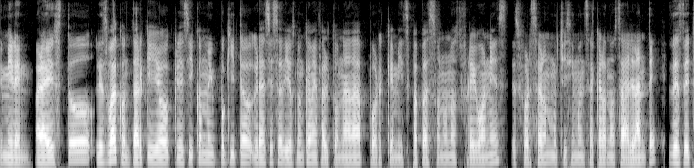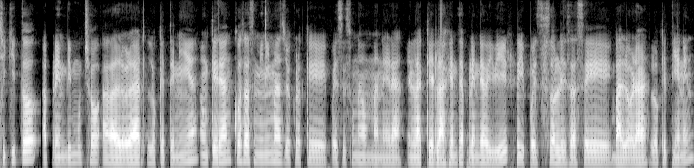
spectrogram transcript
Y miren, para esto les voy a contar que yo crecí con muy poquito, gracias a Dios nunca me faltó nada porque mis papás son unos fregones, se esforzaron muchísimo en sacarnos adelante. Desde chiquito aprendí mucho a valorar lo que tenía, aunque sean cosas mínimas, yo creo que pues es una manera en la que la gente aprende a vivir y pues eso les hace valorar lo que tienen.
